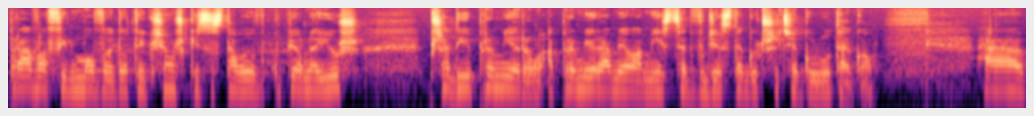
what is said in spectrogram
prawa filmowe do tej książki zostały wykupione już przed jej premierą, a premiera miała miejsce 23 lutego. E,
